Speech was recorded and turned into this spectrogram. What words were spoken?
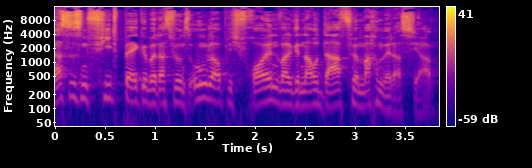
das ist ein Feedback, über das wir uns unglaublich freuen, weil genau dafür machen wir das ja.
